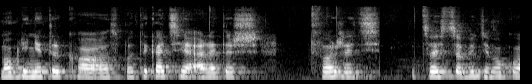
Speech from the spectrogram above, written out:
mogli nie tylko spotykać się, ale też tworzyć coś, co będzie mogło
